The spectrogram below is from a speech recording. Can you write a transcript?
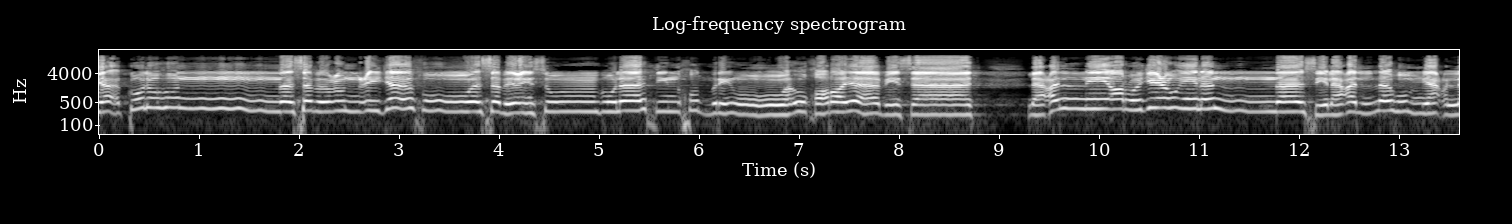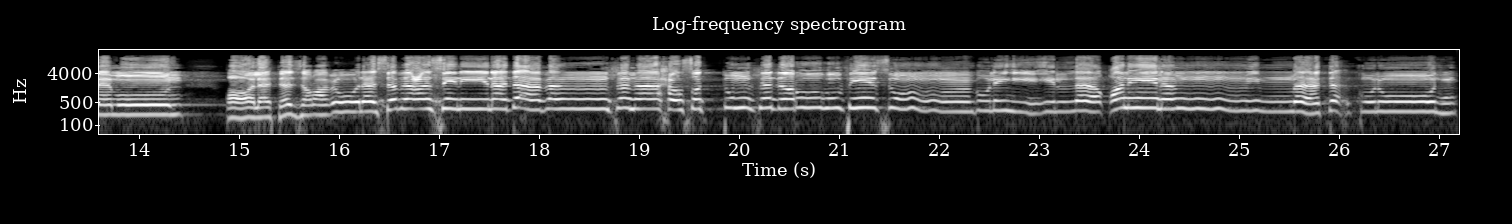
يأكلهن سبع عجاف وسبع سنبلات خضر وأخر يابسات. لعلي أرجع إلى الناس لعلهم يعلمون. قال تزرعون سبع سنين دابا فما حصدتم فذروه في سنبله إلا قليلا مما تأكلون.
